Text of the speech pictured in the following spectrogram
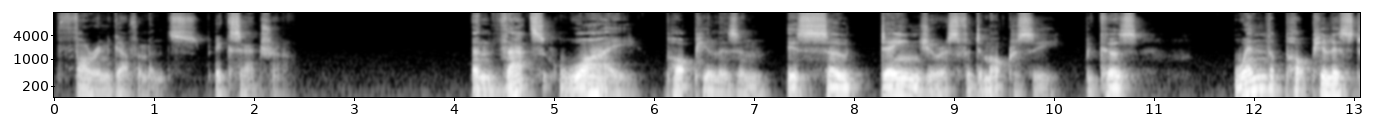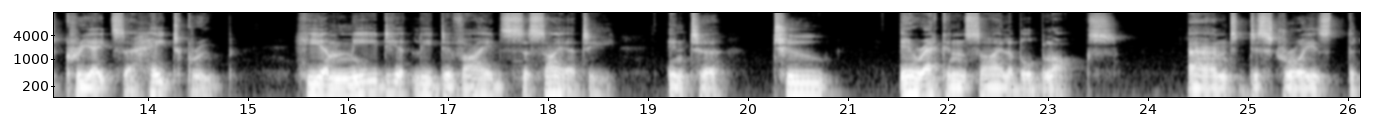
foreign governments, etc. And that's why populism is so dangerous for democracy, because when the populist creates a hate group, he immediately divides society into two irreconcilable blocks and destroys the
